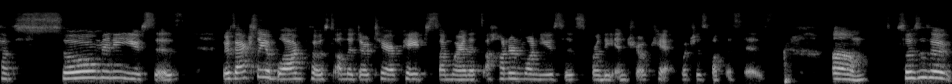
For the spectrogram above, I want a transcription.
have so many uses. There's actually a blog post on the doTERRA page somewhere that's 101 uses for the intro kit, which is what this is. Um, so this is a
